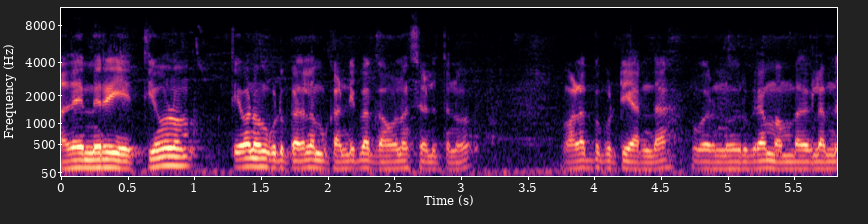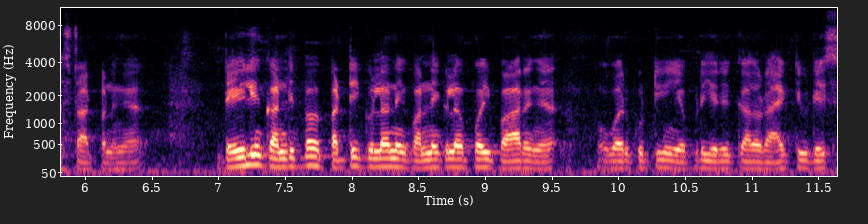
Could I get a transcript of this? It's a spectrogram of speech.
அதேமாரி தீவனம் தீவனம் கொடுக்குறதுல நம்ம கண்டிப்பாக கவனம் செலுத்தணும். வளர்ப்பு குட்டியாக இருந்தால் ஒரு நூறு கிராம் ஐம்பது கிராம் ஸ்டார்ட் பண்ணுங்கள் டெய்லியும் கண்டிப்பாக பட்டிக்குள்ளே நீங்கள் பண்ணைக்குள்ளே போய் பாருங்கள் ஒவ்வொரு குட்டியும் எப்படி இருக்குது அதோட ஆக்டிவிட்டீஸ்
